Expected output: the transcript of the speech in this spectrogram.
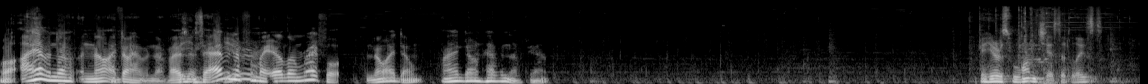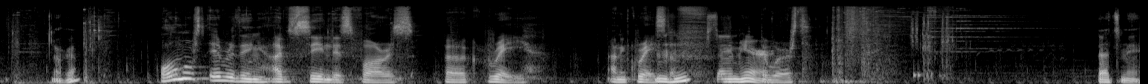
Well, I have enough. No, I don't have enough. I was gonna say I have enough for my heirloom rifle. No, I don't. I don't have enough yet. Okay, here's one chest at least. Okay. Almost everything I've seen this far is uh, gray. I mean, gray Mhm. stuff. Same here. The worst. That's me.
